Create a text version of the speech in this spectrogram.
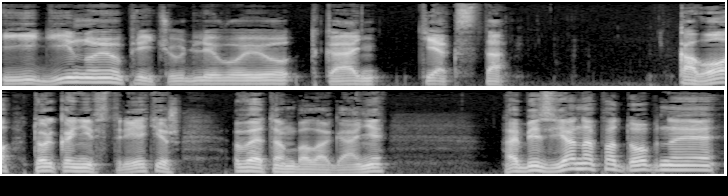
единую причудливую ткань текста. Кого только не встретишь в этом балагане, обезьяноподобные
